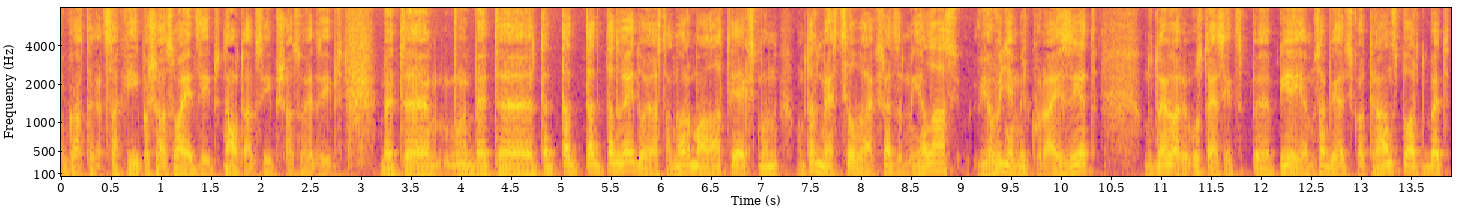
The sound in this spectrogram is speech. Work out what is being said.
nu, kā tagad saka, īpašās vajadzības, nav tādas īpašās vajadzības, bet, bet tad, tad, tad, tad veidojās tā normāla attieksme, un, un tad mēs cilvēkus redzam ielās, jo viņiem ir kur aiziet. Tu nevari uztaisīt pieejamu sabiedrisko transportu, bet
